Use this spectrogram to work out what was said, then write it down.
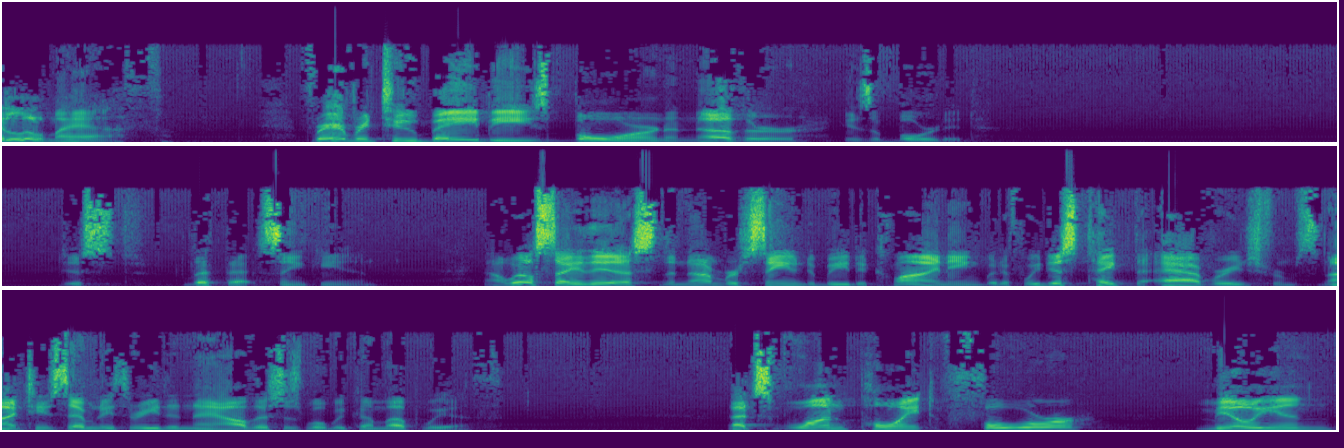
Did a little math. For every two babies born, another is aborted. Just let that sink in. Now, I will say this the numbers seem to be declining, but if we just take the average from 1973 to now, this is what we come up with. That's 1.4 million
